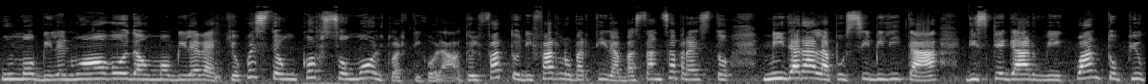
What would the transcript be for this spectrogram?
un mobile nuovo da un mobile vecchio. Questo è un corso molto articolato. Il fatto di farlo partire abbastanza presto mi darà la possibilità di spiegarvi quanto più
